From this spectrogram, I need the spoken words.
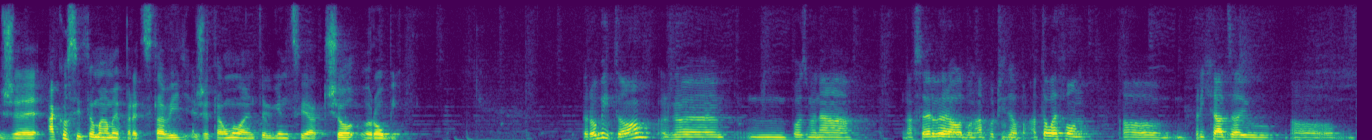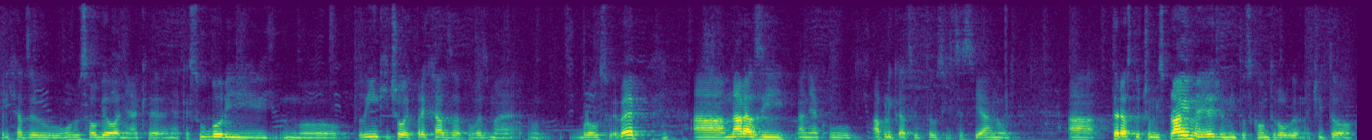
že ako si to máme predstaviť, že tá umelá inteligencia čo robí? Robí to, že mm, povedzme na, na server alebo na počítač alebo na telefón prichádzajú, prichádzajú, môžu sa objavovať nejaké, nejaké súbory, linky, človek prechádza, povedzme, browsuje web a narazí na nejakú aplikáciu, ktorú si chce stiahnuť. A teraz to, čo my spravíme, je, že my to skontrolujeme, či to,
